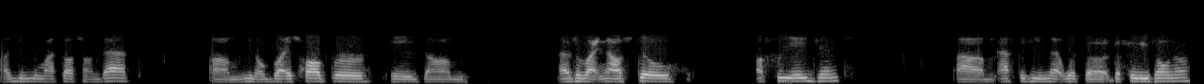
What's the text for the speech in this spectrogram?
I'll give you my thoughts on that. Um, you know, Bryce Harper is um, as of right now still a free agent. Um, after he met with the the Phillies owner,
